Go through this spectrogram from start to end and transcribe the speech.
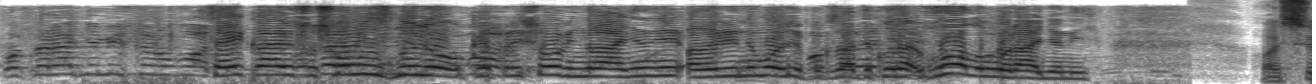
Попереднє місце роботи. Цей каже, що, що він з нульовки прийшов, він ранений, але він не може показати, куди голову ранений. Ось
